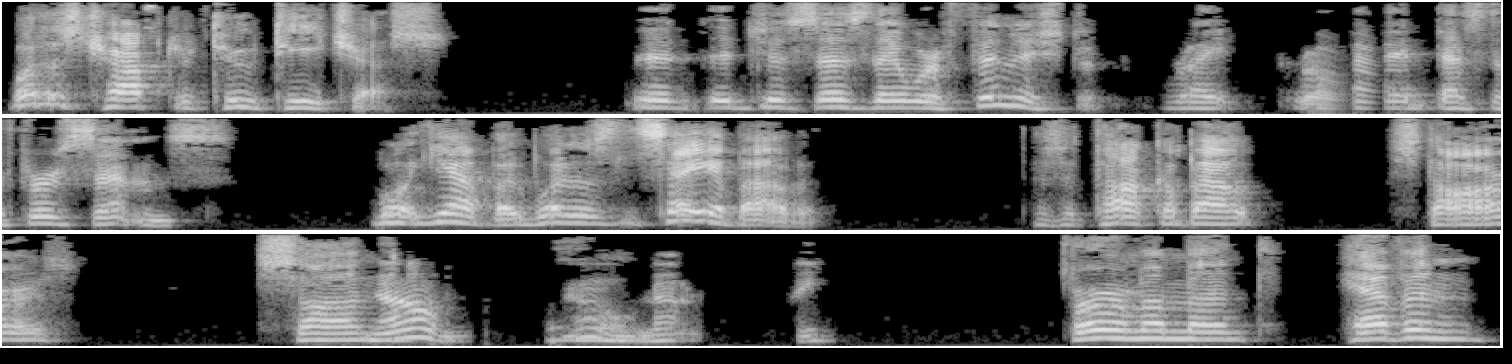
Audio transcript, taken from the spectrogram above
What does chapter two teach us? It, it just says they were finished. Right, right. That's the first sentence. Well, yeah, but what does it say about it? Does it talk about stars, sun, No, no, hmm. not firmament, heaven?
